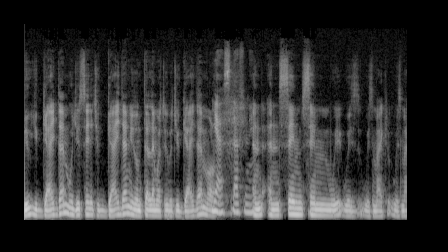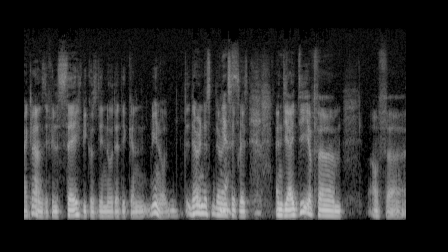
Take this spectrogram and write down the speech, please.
You you guide them. Would you say that you guide them? You don't tell them what to do, but you guide them. Or yes definitely and and same same with with my with my clients they feel safe because they know that they can you know they're in a, they're in a safe place and the idea of um, of uh,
